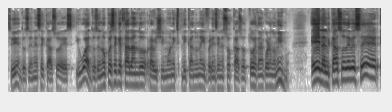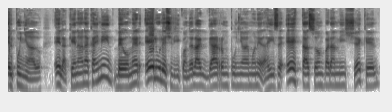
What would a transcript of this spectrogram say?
¿Sí? Entonces en ese caso es igual. Entonces no puede ser que está hablando Rabbi Shimon explicando una diferencia en esos casos. Todos están de acuerdo en lo mismo. El al caso debe ser el puñado. El akenana kaimin. Beomer el uleshirki. Cuando él agarra un puñado de monedas dice, estas son para mi shekel.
